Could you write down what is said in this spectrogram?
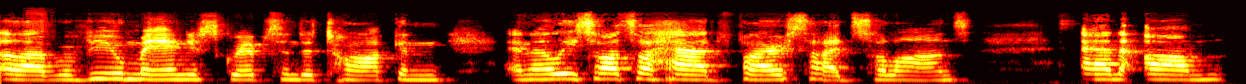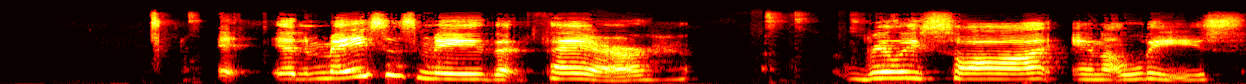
uh, review manuscripts and to talk and and alyse also had fireside salons and um, it, it amazes me that thayer really saw in alyse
